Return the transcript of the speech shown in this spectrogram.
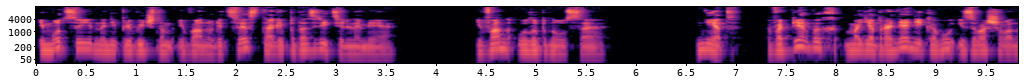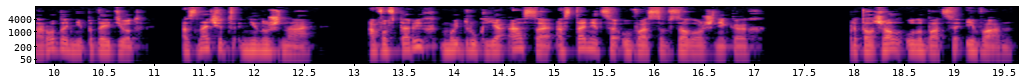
Эмоции на непривычном Ивану лице стали подозрительными. Иван улыбнулся. Нет. Во-первых, моя броня никому из вашего народа не подойдет, а значит не нужна. А во-вторых, мой друг Яаса останется у вас в заложниках. Продолжал улыбаться Иван.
